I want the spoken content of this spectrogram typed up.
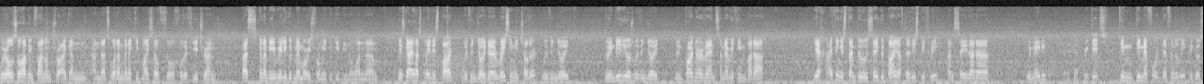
we're also having fun on track and and that's what i'm going to keep myself to for the future and that's going to be really good memories for me to keep you know and um, this guy has played his part. We've enjoyed uh, racing each other. We've enjoyed doing videos. We've enjoyed doing partner events and everything but uh yeah i think it's time to say goodbye after this p3 and say that uh we made it. We did. team team effort definitely because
